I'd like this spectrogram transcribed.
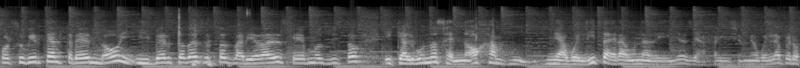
por subirte al tren, ¿no? Y, ver todas estas variedades que hemos visto y que algunos se enojan. Mi abuelita era una de ellas, ya falleció mi abuela, pero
